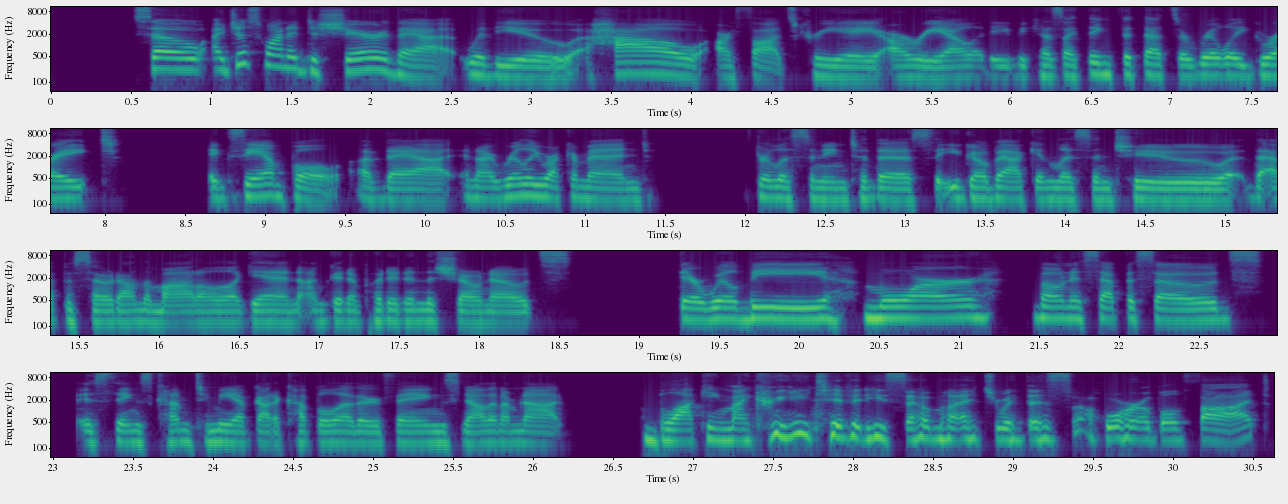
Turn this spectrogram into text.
So I just wanted to share that with you how our thoughts create our reality because I think that that's a really great example of that. And I really recommend after listening to this that you go back and listen to the episode on the model. Again, I'm going to put it in the show notes. There will be more bonus episodes as things come to me. I've got a couple other things now that I'm not blocking my creativity so much with this horrible thought.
